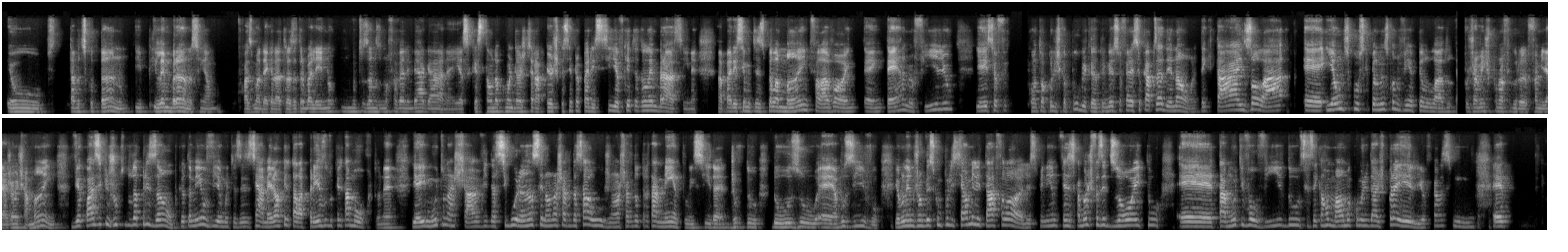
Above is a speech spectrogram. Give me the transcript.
Eu estava discutindo e, e, lembrando, assim, quase uma década atrás, eu trabalhei no, muitos anos numa favela em BH, né? E essa questão da comunidade terapêutica sempre aparecia, eu fiquei tentando lembrar, assim, né? Aparecia muitas vezes pela mãe, que falava, ó, é interna meu filho, e aí se eu quanto à política pública, primeiro se oferece o CAPS-AD, não, tem que estar tá isolado, é, e é um discurso que, pelo menos quando vinha pelo lado, geralmente por uma figura familiar, geralmente a mãe, via quase que junto do da prisão, porque eu também ouvia muitas vezes assim, ah, melhor que ele tá lá preso do que ele tá morto, né? E aí muito na chave da segurança e não na chave da saúde, não na chave do tratamento em si, né, do, do uso é, abusivo. Eu me lembro de uma vez que um policial militar falou, olha, esse menino fez, acabou de fazer 18, é, tá muito envolvido, vocês têm que arrumar uma comunidade para ele. Eu ficava assim, é,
